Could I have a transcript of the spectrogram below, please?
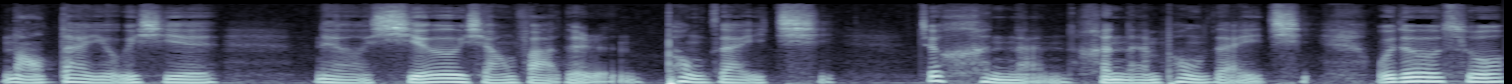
脑袋有一些。那样邪恶想法的人碰在一起，就很难很难碰在一起。我就说，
